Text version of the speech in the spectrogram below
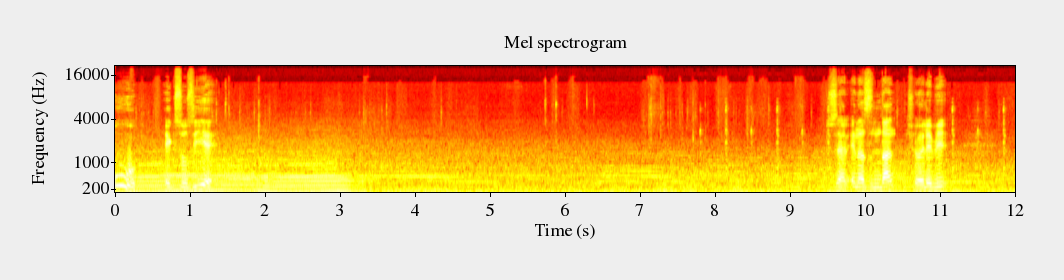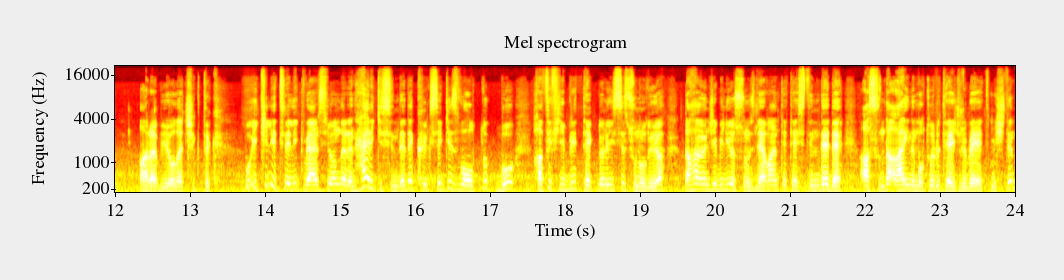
Uuu, egzozu iyi. Güzel. En azından şöyle bir ara bir yola çıktık. Bu 2 litrelik versiyonların her ikisinde de 48 voltluk bu hafif hibrit teknolojisi sunuluyor. Daha önce biliyorsunuz Levante testinde de aslında aynı motoru tecrübe etmiştim.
